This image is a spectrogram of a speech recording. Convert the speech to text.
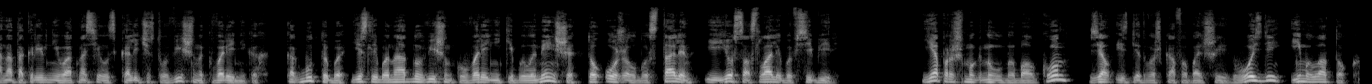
Она так ревниво относилась к количеству вишенок в варениках, как будто бы, если бы на одну вишенку в варенике было меньше, то ожил бы Сталин и ее сослали бы в Сибирь. Я прошмыгнул на балкон, взял из дедова шкафа большие гвозди и молоток.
